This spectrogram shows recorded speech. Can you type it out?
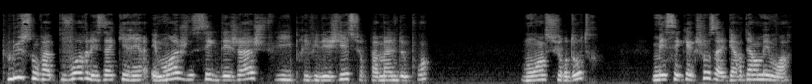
plus on va pouvoir les acquérir. Et moi, je sais que déjà, je suis privilégiée sur pas mal de points, moins sur d'autres, mais c'est quelque chose à garder en mémoire.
